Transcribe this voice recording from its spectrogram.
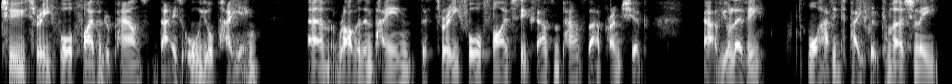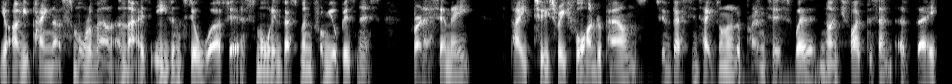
two, three, four, five hundred pounds, that is all you're paying, um, rather than paying the three, four, five, six thousand pounds of that apprenticeship out of your levy or having to pay for it commercially, you're only paying that small amount. And that is even still worth it. A small investment from your business for an SME to pay two, three, four hundred pounds to invest in taking on an apprentice where 95% of the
